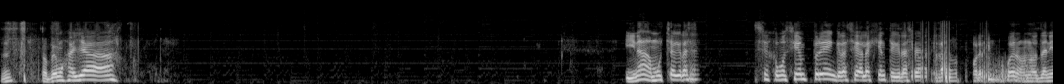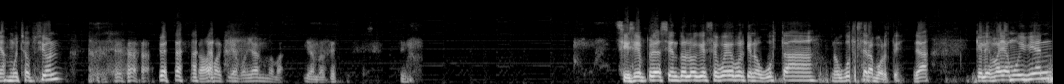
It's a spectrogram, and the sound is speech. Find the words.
Nos vemos allá. Y nada, muchas gracias como siempre, gracias a la gente, gracias por Bueno, no tenías mucha opción. Estamos aquí apoyando más. Sí, siempre haciendo lo que se puede porque nos gusta, nos gusta hacer aporte, ¿ya? Que les vaya muy bien.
